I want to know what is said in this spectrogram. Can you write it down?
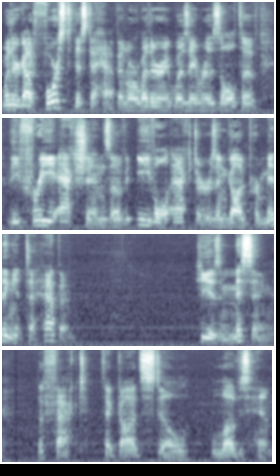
whether God forced this to happen or whether it was a result of the free actions of evil actors and God permitting it to happen, he is missing the fact that God still loves him.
